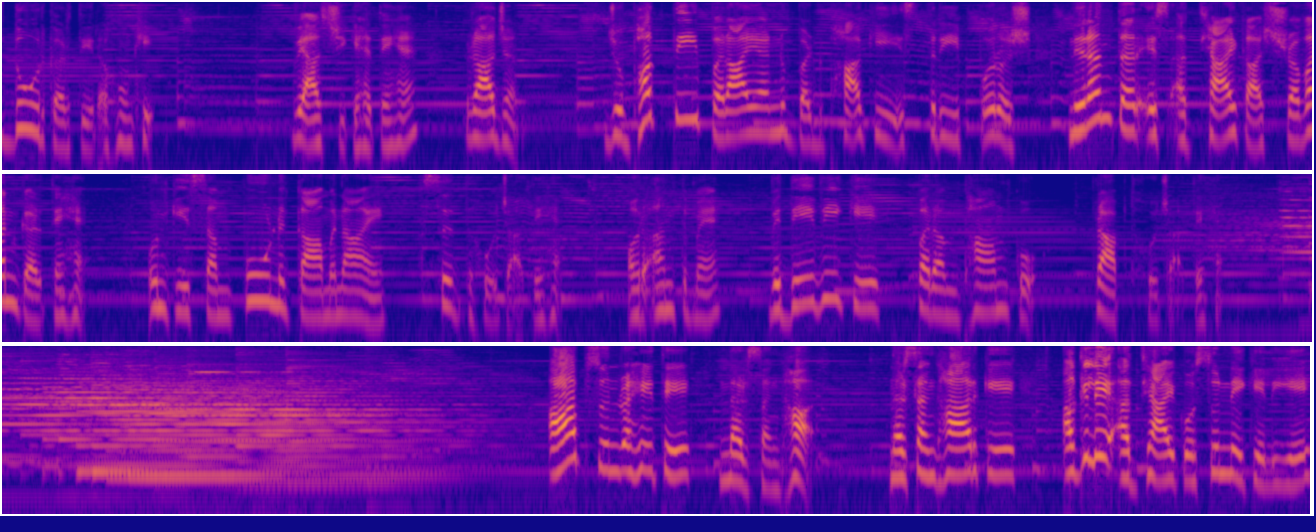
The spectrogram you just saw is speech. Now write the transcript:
दूर करती रहूँगी। व्यास जी कहते हैं, राजन, जो भक्ति परायण बडभागी स्त्री पुरुष निरंतर इस अध्याय का श्रवण करते हैं, उनकी संपूर्ण कामनाएँ सिद्ध हो जाती हैं और अंत में वे देवी के परम धाम को प्राप्त हो जाते हैं। आप सुन रहे थे नरसंहार। नरसंहार के अगले अध्याय को सुनने के लिए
